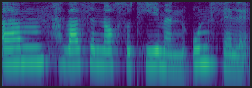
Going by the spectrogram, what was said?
Ähm, was sind noch so Themen? Unfälle,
